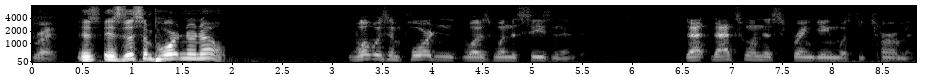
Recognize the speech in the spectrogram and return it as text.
Right. Is is this important or no? What was important was when the season ended. That that's when this spring game was determined.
